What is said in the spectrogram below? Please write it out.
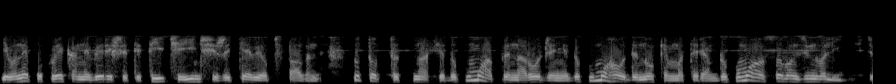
і вони покликані вирішити ті чи інші життєві обставини. Ну тобто, у нас є допомога при народженні, допомога одиноким матерям, допомога особам з інвалідністю.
